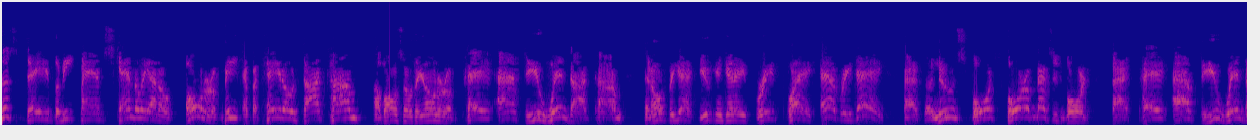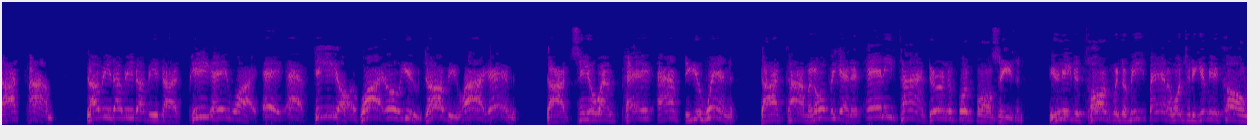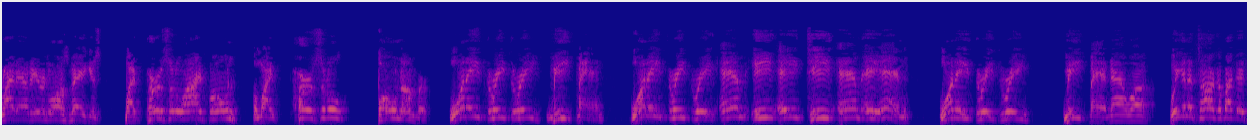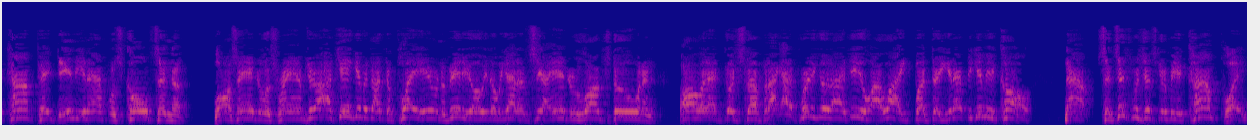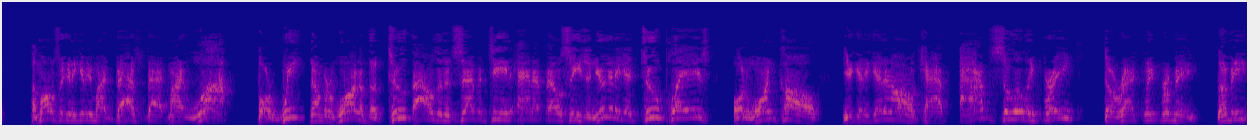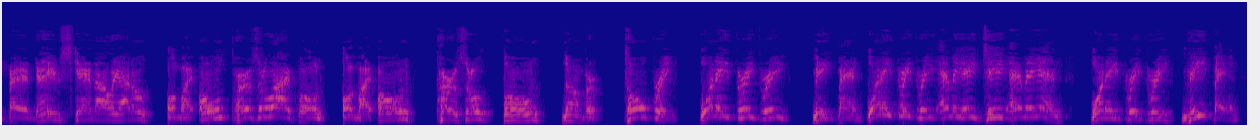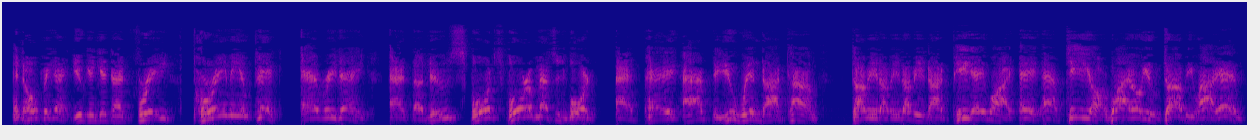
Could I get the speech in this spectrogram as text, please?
This is Dave, the Meat Man Scandaliato, owner of meatandpotatoes.com. I'm also the owner of payafteryouwin.com. And don't forget, you can get a free play every day at the new Sports Forum message board at payafteryouwin.com. www.payafteryouwin dot com. Pay after you win dot com. And don't forget, at any time during the football season, you need to talk with the meat man. I want you to give me a call right out here in Las Vegas. My personal iPhone or my personal phone number. 1-833-MEAT-MAN. 1-833-M-E-A-T-M-A-N. 1-833-MEAT-MAN. Now, uh, we're going to talk about that comp pick, the Indianapolis Colts and the Los Angeles Rams. You know, I can't give it out to play here in the video. You know, we got to see how Andrew Luck's doing and all of that good stuff. But I got a pretty good idea who I like, but uh, you're going to have to give me a call. Now, since this was just going to be a comp play, I'm also going to give you my best bet, my lock for week number one of the 2017 NFL season. You're going to get two plays on one call. You're going to get it all, Cap, absolutely free, directly from me, the meat man, Dave Scandaliato, on my own personal iPhone, on my own personal phone number. Toll free. 1-833 Meat Man. 1-833 M-E-A-T-M-A-N. 1-833 Meat Man. And don't forget, you can get that free premium pick every day at the new Sports Forum message board at payafteryouwin.com. www.payafteryouwin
